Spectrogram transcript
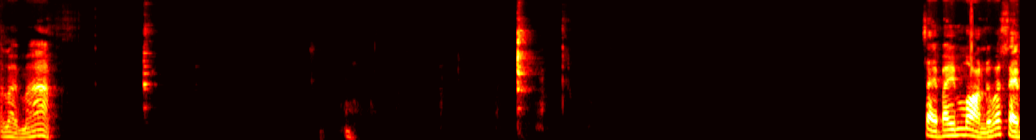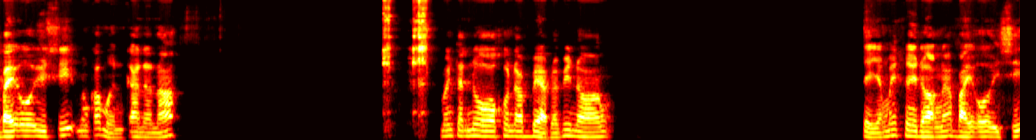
อร่อยมาก ใส่ใบหม่อนหรือว่าใส่ใบโออิชิมันก็เหมือนกันนะเนาะมันจะโนคนละแบบนะพี่น้อง แต่ยังไม่เคยดองนะใบโออิชิ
